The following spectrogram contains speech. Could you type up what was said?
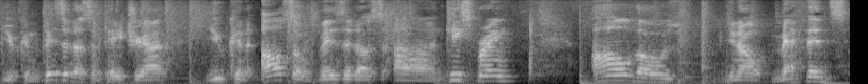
You can visit us on Patreon. You can also visit us on Teespring all those, you know, methods,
